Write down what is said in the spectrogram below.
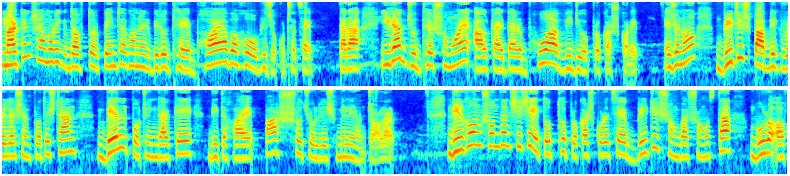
মার্কিন সামরিক দপ্তর পেন্টাগনের বিরুদ্ধে ভয়াবহ অভিযোগ উঠেছে। তারা ইরাক যুদ্ধের সময় আল কায়দার ভুয়া ভিডিও প্রকাশ করে। এজন্য ব্রিটিশ পাবলিক রিলেশন প্রতিষ্ঠান বেল পোটিঙ্গারকে দিতে হয় পাঁচশো চল্লিশ মিলিয়ন ডলার। দীর্ঘ অনুসন্ধান শেষে এই তথ্য প্রকাশ করেছে ব্রিটিশ সংবাদ সংস্থা ব্যুরো অফ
